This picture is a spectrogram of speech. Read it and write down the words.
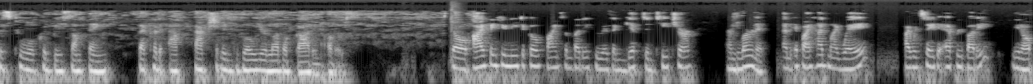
this tool could be something that could actually grow your love of God in others. So I think you need to go find somebody who is a gifted teacher and learn it. And if I had my way, I would say to everybody, you know,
